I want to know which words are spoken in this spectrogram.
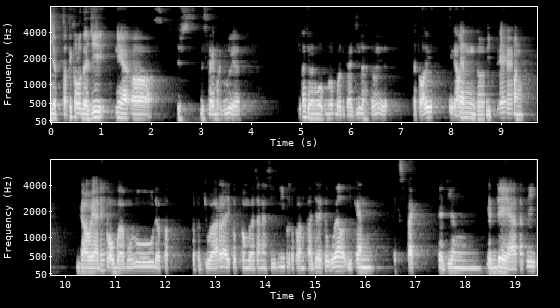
Ya, tapi kalau gaji ini ya eh, dis- disclaimer dulu ya. Kita jangan muluk-muluk buat gaji lah, kecuali kecuali kalian di emang gawe ada loba mulu, dapat dapat juara, ikut lomba sana sini, pertukaran pelajar itu well you can expect gaji yang gede ya, tapi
